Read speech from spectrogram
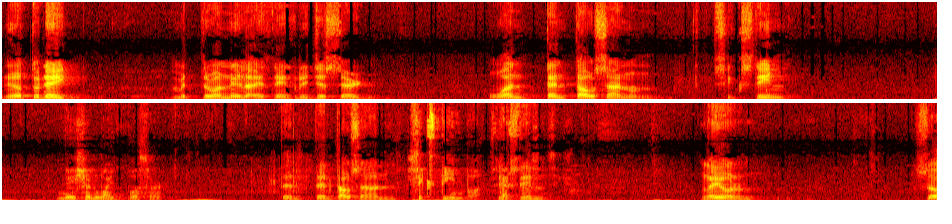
You know, today, Metro Manila, I think, registered one ten thousand sixteen, Nationwide po, sir. Ten ten thousand 16 po. 16. 10,000. ngayon. So,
